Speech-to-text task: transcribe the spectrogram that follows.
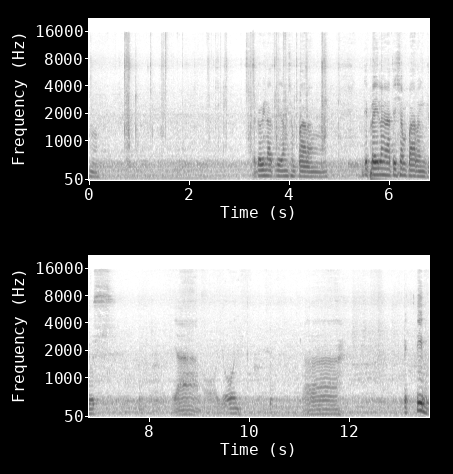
Hmm. Gagawin natin lang siyang parang, multiply lang natin siyang parang juice. Yan. O, yun. Para effective.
